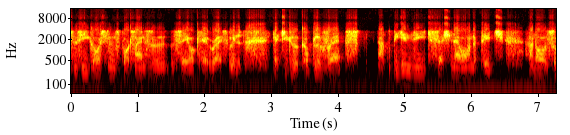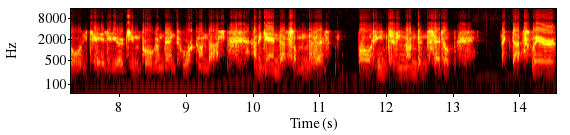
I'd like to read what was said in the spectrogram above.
S&C coaches and sports scientists will say, okay, right, we'll get you to a couple of reps at the beginning of each session out on the pitch and also tailor your gym program then to work on that. And again, that's something that I've brought into the London setup. Like that's where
